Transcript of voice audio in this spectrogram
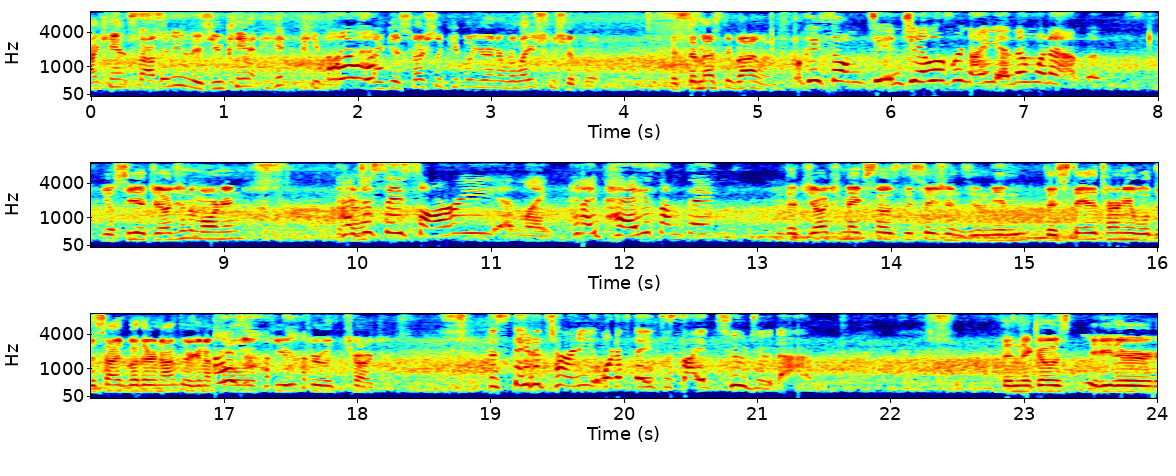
I can't stop any of this. You can't hit people, you, especially people you're in a relationship with. It's domestic violence. Okay, so I'm in jail overnight, and then what happens? You'll see a judge in the morning. Can I just say sorry and like, can I pay something? The judge makes those decisions, and then the state attorney will decide whether or not they're going to follow through with charges. The state attorney, what if they decide to do that? Then it goes. It either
